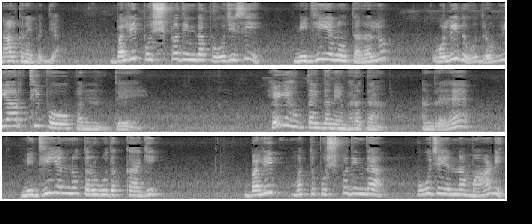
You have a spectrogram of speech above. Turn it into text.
ನಾಲ್ಕನೇ ಪದ್ಯ. ಬಲಿ ಪುಷ್ಪದಿಂದ ಪೂಜಿಸಿ ನಿಧಿಯನ್ನು ತರಲು ಒಲಿದು ದ್ರವ್ಯಾರ್ಥಿ ಪೋಪಂತೆ ಹೇಗೆ ಹೋಗ್ತಾ ಇದ್ದಾನೆ ಭರತ? ಅಂದರೆ ನಿಧಿಯನ್ನು ತರುವುದಕ್ಕಾಗಿ ಬಲಿ ಮತ್ತು ಪುಷ್ಪದಿಂದ ಪೂಜೆಯನ್ನು ಮಾಡಿ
